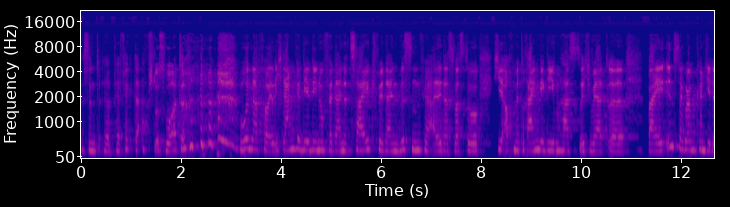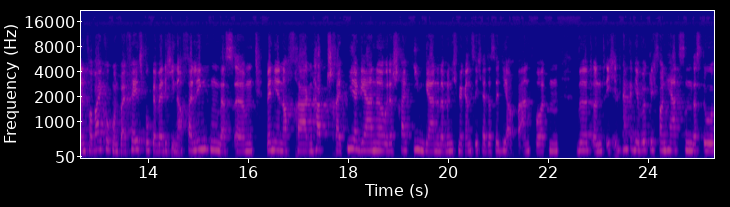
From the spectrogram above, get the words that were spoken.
Das sind äh, perfekte Abschlussworte. Wundervoll. Ich danke dir, Dino, für deine Zeit, für dein Wissen, für all das, was du hier auch mit reingegeben hast. Ich werde äh, bei Instagram könnt ihr dann vorbeigucken und bei Facebook, da werde ich ihn auch verlinken, dass ähm, wenn ihr noch Fragen habt, schreibt mir gerne oder schreibt ihm gerne. Da bin ich mir ganz sicher, dass er die auch beantworten wird. Und ich danke dir wirklich von Herzen, dass du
